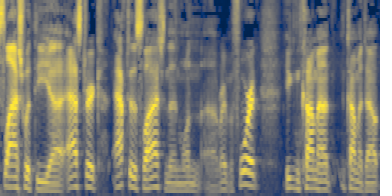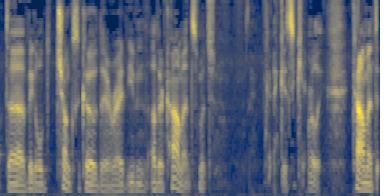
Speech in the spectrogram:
slash with the uh, asterisk after the slash and then one uh, right before it, you can comment comment out uh, big old chunks of code there, right? Even other comments, which I guess you can't really comment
